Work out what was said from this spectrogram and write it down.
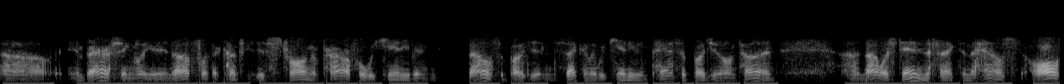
uh, embarrassingly enough, with a country this strong and powerful, we can't even balance a budget, and secondly, we can't even pass a budget on time. Uh, notwithstanding the fact in the House, all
